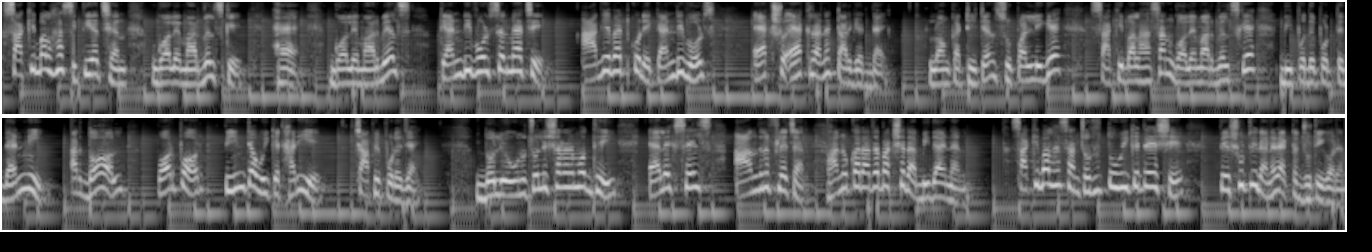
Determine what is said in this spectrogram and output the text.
সাকিব আল হাস জিতিয়েছেন গলে মার্বেলসকে হ্যাঁ গলে মার্বেলস ক্যান্ডি ভোল্টসের ম্যাচে আগে ব্যাট করে ক্যান্ডি ভোল্টস একশো এক রানের টার্গেট দেয়। লঙ্কা টি টেন সুপার লিগে সাকিব আল হাসান গলে মার্বেলসকে বিপদে পড়তে দেননি আর দল পরপর তিনটা উইকেট হারিয়ে চাপে পড়ে যায়। দলীয় উনচল্লিশ রানের মধ্যেই Alex Hales Andre Fletcher, Bhanuka রাজাপাকসেরা বিদায় নেন। সাকিব আল হাসান চতুর্থ উইকেটে এসে তেষট্টি রানের একটা জুটি করেন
